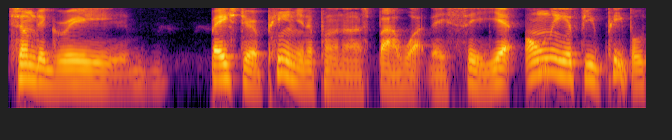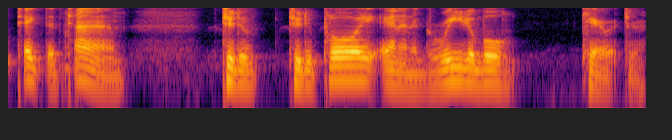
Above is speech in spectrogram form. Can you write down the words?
some degree, base their opinion upon us by what they see. Yet only a few people take the time to de- to deploy an, an agreeable character.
